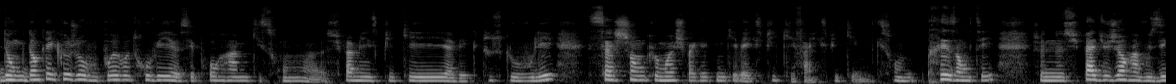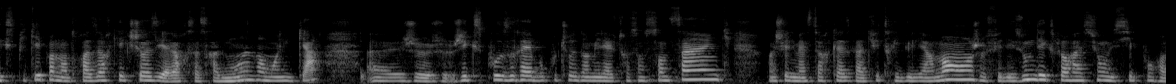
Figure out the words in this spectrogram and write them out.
Donc, dans quelques jours, vous pourrez retrouver euh, ces programmes qui seront euh, super bien expliqués avec tout ce que vous voulez, sachant que moi, je suis pas quelqu'un qui va expliquer, enfin expliquer, qui seront présentés. Je ne suis pas du genre à vous expliquer pendant trois heures quelque chose, et alors ça sera de moins en moins le cas. Euh, J'exposerai beaucoup de choses dans mes lives 365. Moi, je fais des masterclass gratuites régulièrement. Je fais des zooms d'exploration aussi pour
